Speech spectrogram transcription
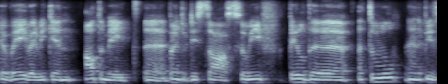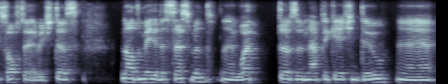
a way where we can automate uh, a bunch of these tasks. So we've built a, a tool and a piece of software which does an automated assessment. Uh, what does an application do? Uh,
